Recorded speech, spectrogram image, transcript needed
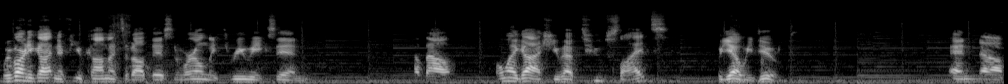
We've already gotten a few comments about this and we're only three weeks in about, oh my gosh, you have two slides? But yeah, we do. And uh,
